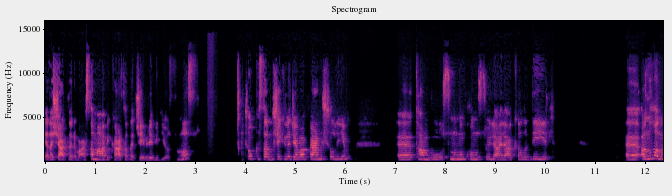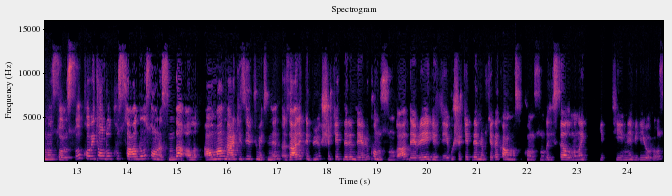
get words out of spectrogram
Ya da şartları varsa mavi karta da çevirebiliyorsunuz. Çok kısa bu şekilde cevap vermiş olayım e, tam bu sunumun konusuyla alakalı değil. Ee, Anıl Hanım'ın sorusu, COVID-19 salgını sonrasında Al Alman merkezi hükümetinin özellikle büyük şirketlerin devri konusunda devreye girdiği, bu şirketlerin ülkede kalması konusunda hisse alımına gittiğini biliyoruz.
